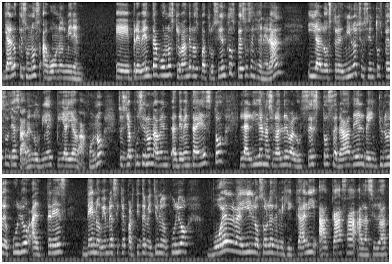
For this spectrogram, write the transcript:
ya lo que son los abonos, miren, eh, preventa bonos que van de los 400 pesos en general y a los 3.800 pesos, ya saben, los VIP ahí abajo, ¿no? Entonces ya pusieron de venta esto. La Liga Nacional de Baloncesto será del 21 de julio al 3 de noviembre, así que a partir del 21 de julio vuelve ahí los soles de Mexicali a casa, a la ciudad,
